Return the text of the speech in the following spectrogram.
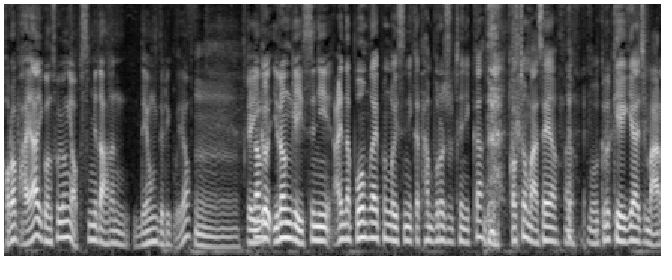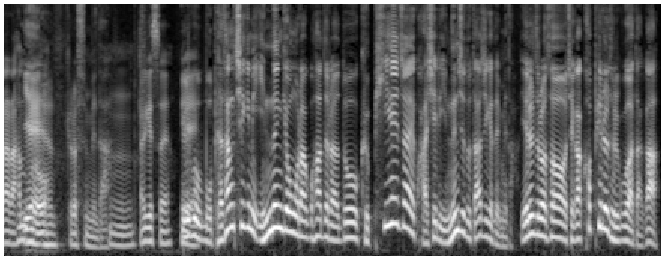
걸어봐야 이건 소용이 없습니다 하는 내용들이고요. 음, 그러니까 이거 이런 게 있으니 아니 나 보험 가입한 거 있으니까 다 물어줄 테니까 걱정 마세요. 어, 뭐 그렇게 얘기하지 말아라 함부로. 예, 그렇습니다. 음, 알겠어요. 그리고 예. 뭐 배상 책임이 있는 경우라고 하더라도 그 피해자의 과실이 있는지도 따지게 됩니다. 예를 들어 서 제가 커피를 들고 가다가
